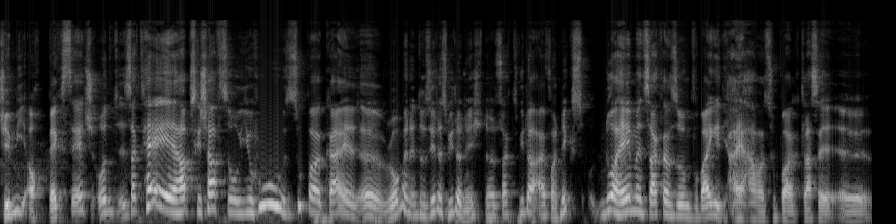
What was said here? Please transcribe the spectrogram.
Jimmy auch backstage und sagt, hey, hab's geschafft, so, juhu, super geil. Äh, Roman interessiert das wieder nicht, ne? sagt wieder einfach nichts. Nur Heyman sagt dann so im Vorbeigehen, ja, ja, aber super, klasse, äh,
